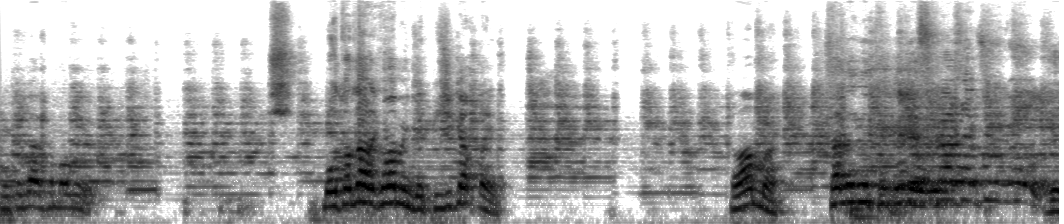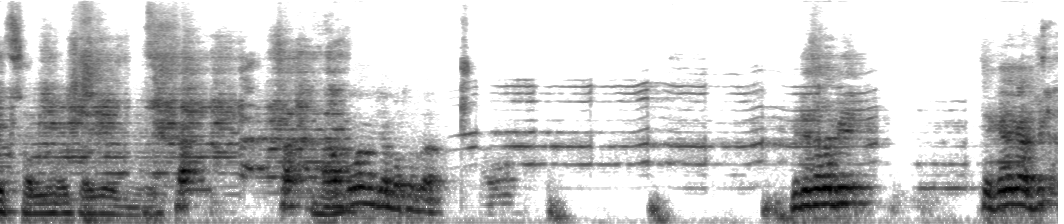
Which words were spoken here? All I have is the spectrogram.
Motorda arkama alıyor. Motorda arkama binecek. Pijik yapmayın. Tamam mı? Sen de gel tekrar Yok sallama sallama. Sen arkama bineceksin motorda. Bir de sana bir tekere gelecek.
